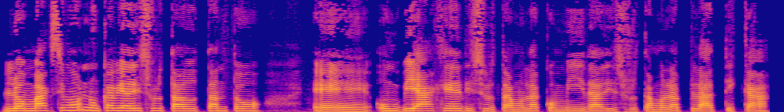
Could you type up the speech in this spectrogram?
lo máximo, nunca había disfrutado tanto eh, un viaje, disfrutamos la comida, disfrutamos la plática,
